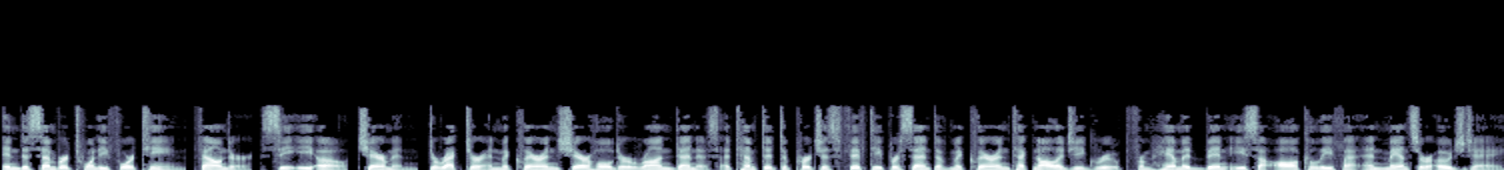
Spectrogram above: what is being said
In December 2014, founder, CEO, chairman, director and McLaren shareholder Ron Dennis attempted to purchase 50% of McLaren Technology Group from Hamad bin Isa Al Khalifa and Mansour Ojjeh,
